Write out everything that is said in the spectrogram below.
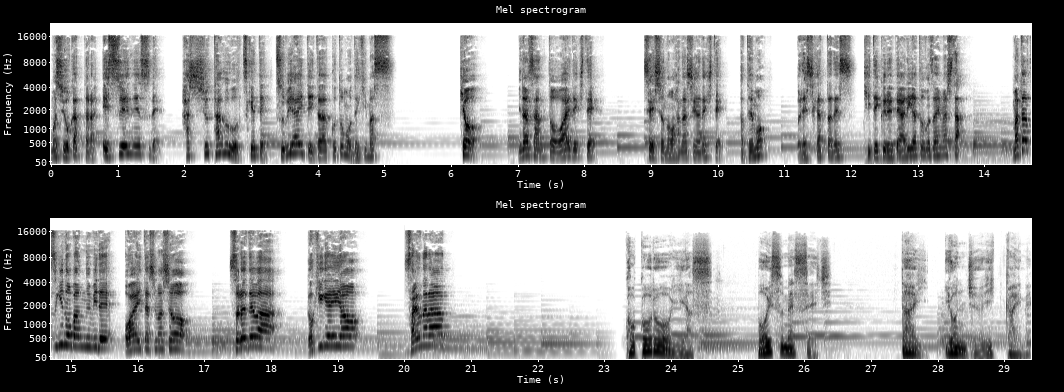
もしよかったら SNS でハッシュタグをつけてつぶやいていただくこともできます。今日、皆さんとお会いできて、聖書のお話ができて、とても嬉しかったです。聞いてくれてありがとうございました。また次の番組でお会いいたしましょう。それでは、ごきげんよう。さよなら。心を癒すボイスメッセージ。第41回目。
